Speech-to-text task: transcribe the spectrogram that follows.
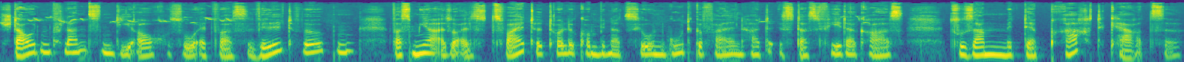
Staudenpflanzen, die auch so etwas wild wirken. Was mir also als zweite tolle Kombination gut gefallen hat, ist das Federgras zusammen mit der Prachtkerze.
